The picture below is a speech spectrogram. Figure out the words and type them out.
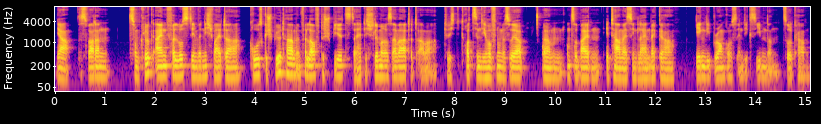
ja, das war dann zum Glück ein Verlust, den wir nicht weiter groß gespürt haben im Verlauf des Spiels. Da hätte ich Schlimmeres erwartet, aber natürlich trotzdem die Hoffnung, dass wir ähm, unsere beiden etatmäßigen Linebacker gegen die Broncos in Week 7 dann zurückhaben.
